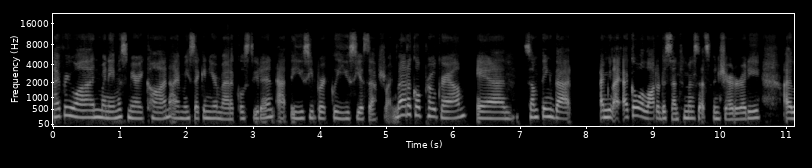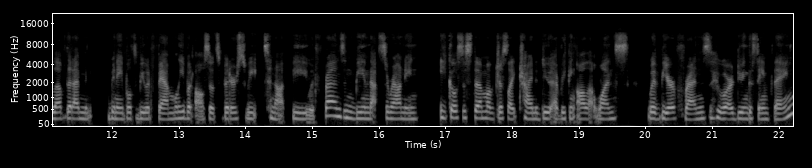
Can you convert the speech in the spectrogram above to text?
Hi everyone, my name is Mary Khan. I'm a second year medical student at the UC Berkeley UCSF Joint Medical Program. And something that, I mean, I echo a lot of the sentiments that's been shared already. I love that I've been able to be with family, but also it's bittersweet to not be with friends and be in that surrounding ecosystem of just like trying to do everything all at once with your friends who are doing the same thing.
